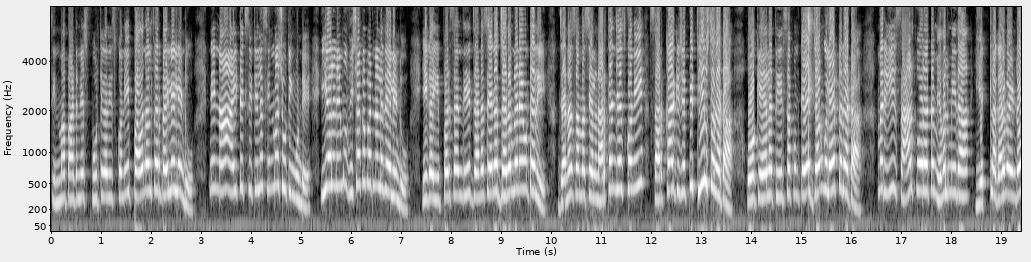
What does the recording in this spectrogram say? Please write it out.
సినిమా పాటనే స్ఫూర్తిగా తీసుకొని పవన్ సార్ బయలుదేరిండు. నిన్న హైటెక్ సిటీలో సినిమా షూటింగ్ ఉండే. ఇవాళనేమో విశాఖపట్నంలో తేలిండు. ఇక ఇప్పటి సంది జనసేన జనంలోనే ఉంటది. జన సమస్యలను అర్థం చేసుకొని సర్కార్కి చెప్పి తీరుస్తుందట. ఒకేలా తీర్చకుంటే జంగు లేపుతాడట మరి సార్ పోరాటం ఎవరి మీద? ఎట్లా గరమైండో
